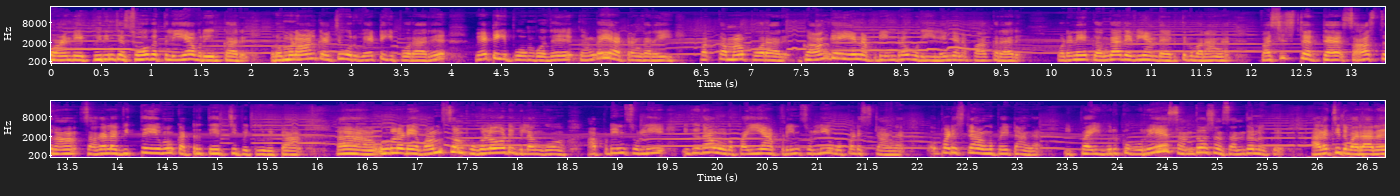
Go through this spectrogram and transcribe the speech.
குழந்தைய பிரிஞ்ச சோகத்திலேயே அவர் இருக்கார். ரொம்ப நாள் கழித்து ஒரு வேட்டைக்கு போகிறாரு வேட்டைக்கு போகும்போது கங்கை ஆற்றங்கரை பக்கமாக போகிறாரு காங்கேயன் அப்படின்ற ஒரு இளைஞனை பார்க்குறாரு. உடனே கங்காதேவி அந்த இடத்துக்கு வராங்க. வசிஷ்டர்கிட்ட சாஸ்திரம் சகல வித்தையவும் கற்று தேர்ச்சி பெற்று விட்டான். உங்களுடைய வம்சம் புகழோடு விளங்கும் அப்படின்னு சொல்லி இதுதான் உங்கள் பையன் அப்படின்னு சொல்லி ஒப்படைச்சிட்டாங்க. ஒப்படைச்சிட்டு அவங்க போயிட்டாங்க. இப்போ இவருக்கு ஒரே சந்தோஷம் சந்தனுக்கு. அழைச்சிட்டு வராரு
